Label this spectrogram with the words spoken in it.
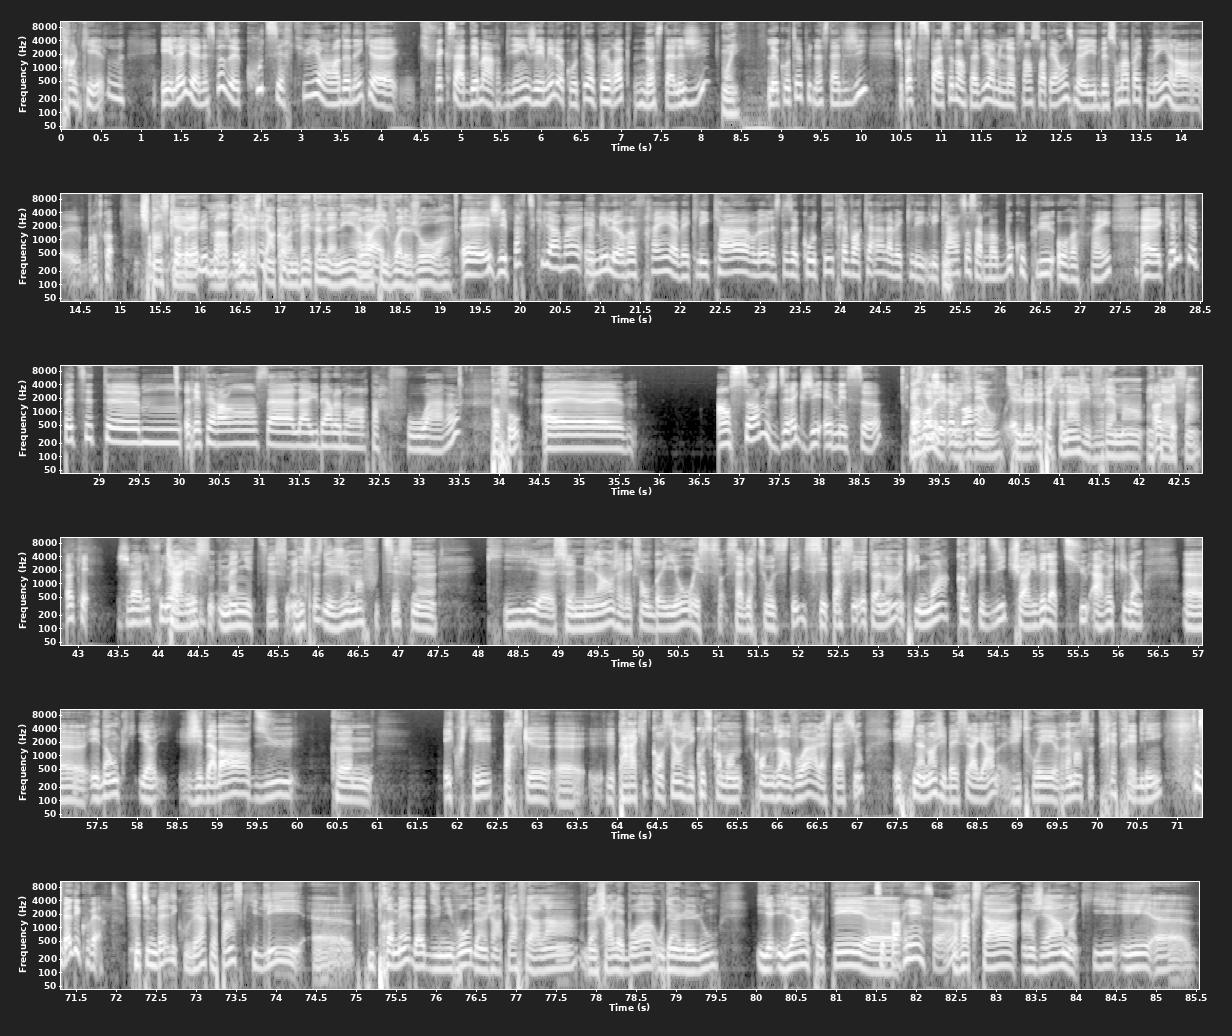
tranquille. Et là, il y a une espèce de coup de circuit à un moment donné que- qui fait que ça démarre bien. J'ai aimé le côté un peu rock nostalgie. Oui. Le côté un peu nostalgie. Je sais pas ce qui se passait dans sa vie en 1971, mais il devait sûrement pas être né. Alors, euh, en tout cas, Je pense que Faudrait lui demander. il est resté encore une vingtaine d'années avant Ouais. qu'il voit le jour. Euh, j'ai particulièrement aimé le refrain avec les chœurs, l'espèce de côté très vocal avec les, les chœurs. Ça, ça m'a beaucoup plu au refrain. Euh, quelques petites euh, références à la Hubert Lenoir parfois. Pas faux. Euh, en somme, je dirais que j'ai aimé ça. Va voir que le, le le voir en- vidéo. Tu- le, le personnage est vraiment intéressant. OK, je vais aller fouiller. Charisme, magnétisme, une espèce de je m'en foutisme euh, qui euh, se mélange avec son brio et sa, sa virtuosité. C'est assez étonnant. Et puis moi, comme je te dis, je suis arrivé là-dessus à reculons. Euh, et donc, j'ai d'abord dû comme écouter parce que euh, par acquis de conscience, j'écoute ce qu'on nous envoie à la station. Et finalement, j'ai baissé la garde. J'ai trouvé vraiment ça très, très bien. C'est une belle découverte. C'est une belle découverte. Je pense qu'il est, euh, qu'il promet d'être du niveau d'un Jean-Pierre Ferland, d'un Charlebois ou d'un Leloup. Il, il a un côté euh, C'est pas rien, ça. hein? rockstar en germe qui est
